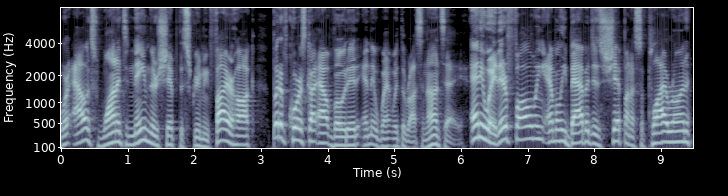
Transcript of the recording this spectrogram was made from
where Alex wanted to name their ship the Screaming Firehawk, but of course got outvoted and they went with the Rocinante. Anyway, they're following Emily Babbage's ship on a supply run.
